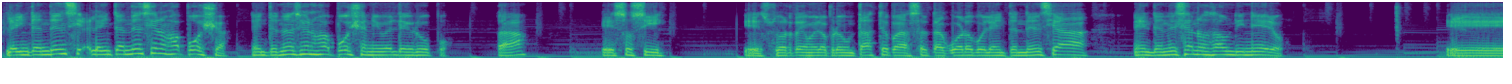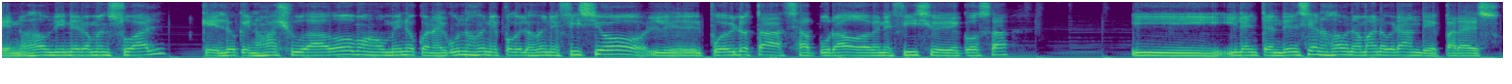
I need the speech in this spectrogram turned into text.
La Intendencia, la Intendencia nos apoya, la Intendencia nos apoya a nivel de grupo, ¿está? Eso sí, eh, suerte que me lo preguntaste para hacerte acuerdo, porque la Intendencia, la Intendencia nos da un dinero, eh, nos da un dinero mensual, que es lo que nos ha ayudado más o menos con algunos beneficios, porque los beneficios, el pueblo está saturado de beneficios y de cosas, y, la Intendencia nos da una mano grande para eso,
